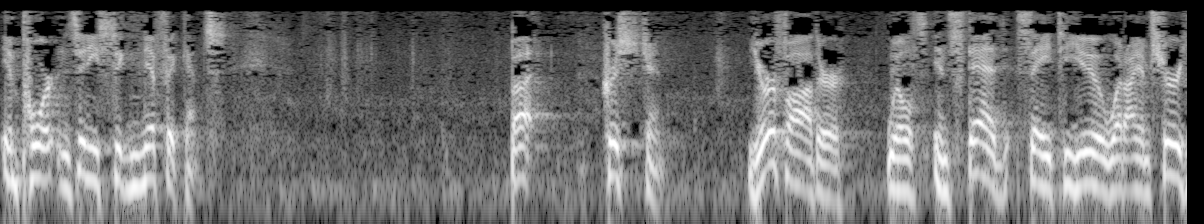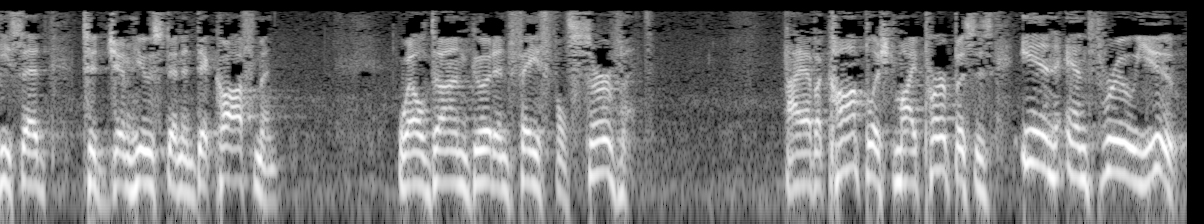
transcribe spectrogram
importance, any significance? But, Christian, your Father will instead say to you what I am sure He said to Jim Houston and Dick Kaufman. Well done, good and faithful servant. I have accomplished my purposes in and through you.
